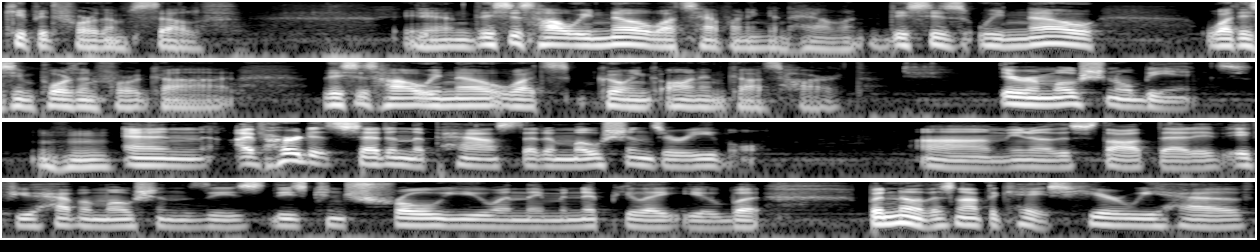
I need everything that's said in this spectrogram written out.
keep it for themselves. And this is how we know what's happening in heaven. This is we know what is important for God. This is how we know what's going on in God's heart. they're emotional beings. hmm And I've heard it said in the past that emotions are evil. Um, you know, this thought that if, if you have emotions, these these control you and they manipulate you. But but no, that's not the case. Here we have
